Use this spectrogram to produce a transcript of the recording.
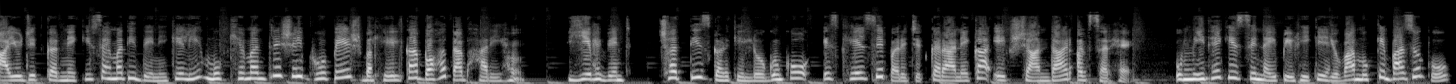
आयोजित करने की सहमति देने के लिए मुख्यमंत्री श्री भूपेश बघेल का बहुत आभारी हूँ। ये इवेंट छत्तीसगढ़ के लोगों को इस खेल से परिचित कराने का एक शानदार अवसर है। उम्मीद है कि इससे नई पीढ़ी के युवा मुक्केबाजों को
